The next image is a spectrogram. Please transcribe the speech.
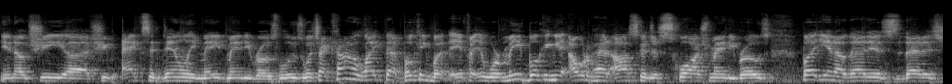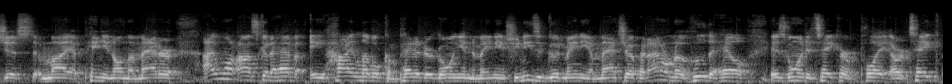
you know, she uh, she accidentally made Mandy Rose lose, which I kind of like that booking. But if it were me booking it, I would have had Asuka just squash Mandy Rose. But, you know, that is that is just my opinion on the matter. I want Asuka to have a high-level competitor going into Mania. She needs a good Mania matchup, and I don't know who the hell is going to take her play or take,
